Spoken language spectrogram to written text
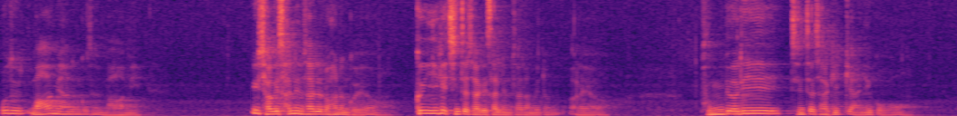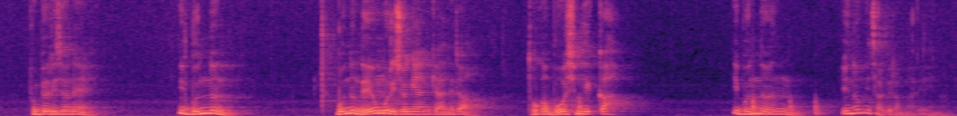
모두 마음이 하는 거죠. 마음이. 이게 자기 살림살이로 하는 거예요. 그 이게 진짜 자기 살림사람이란 말이에요. 분별이 진짜 자기 게 아니고 분별 이전에 이 묻는 묻는 내용물이 중요한 게 아니라 도가 무엇입니까? 이 묻는 이놈이 자기란 말이에요. 이놈이.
